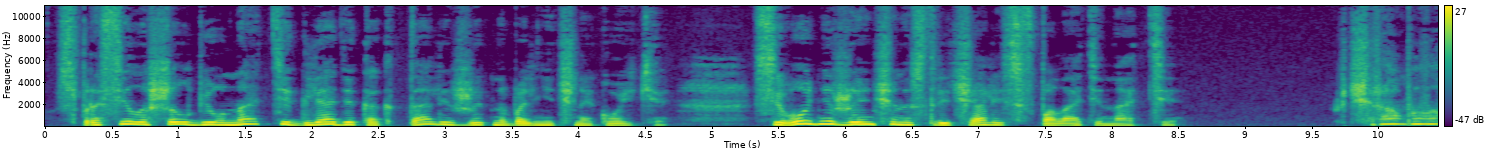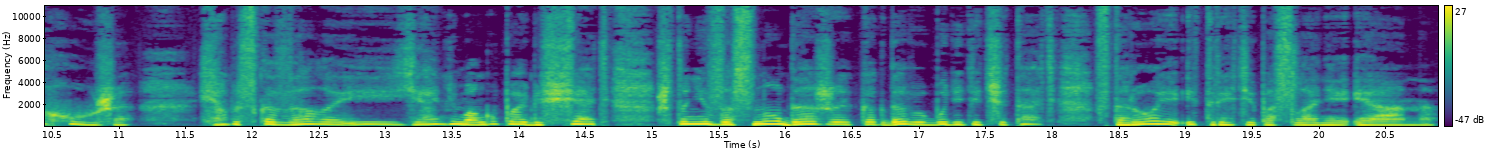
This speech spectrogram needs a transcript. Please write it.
— спросила Шелби у Натти, глядя, как та лежит на больничной койке. Сегодня женщины встречались в палате Натти. «Вчера было хуже. Я бы сказала, и я не могу пообещать, что не засну даже, когда вы будете читать второе и третье послание Иоанна».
